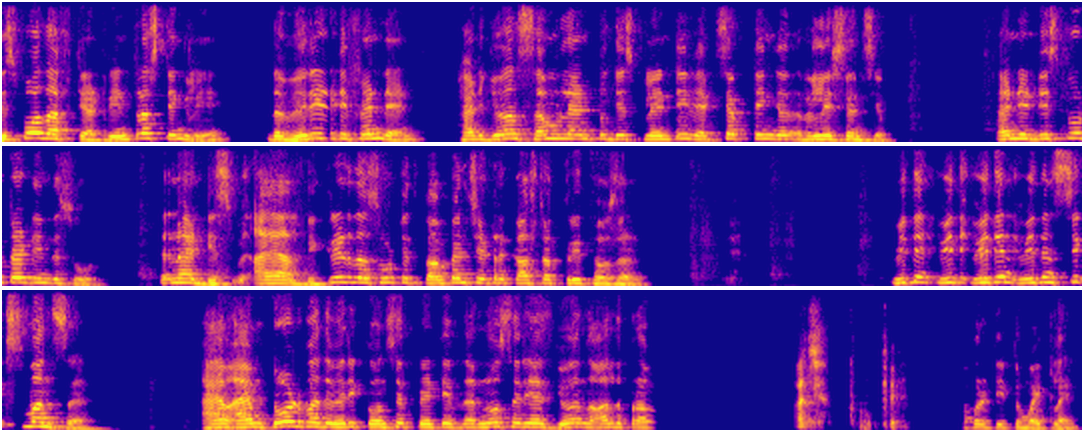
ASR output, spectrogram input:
disposed of that. Interestingly, the very defendant had given some land to this plaintiff accepting a relationship and he disputed in the suit. Then I, dis- I declared the suit with compensatory cost of 3000 Within, within, within, within six months, I am, I am told by the very counsel plaintiff that no, sir, he has given all the Acha. okay property to my client.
